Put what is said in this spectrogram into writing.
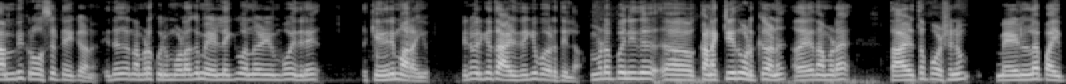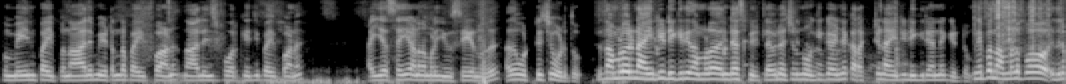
കമ്പി ക്രോസ് ഇട്ടേക്കാണ്. ഇത് നമ്മുടെ കുരുമുളക് മേളിലേക്ക് വന്നു കഴിയുമ്പോൾ ഇതിൽ കയറി മറയും. പിന്നെ ഒരിക്കലും താഴത്തേക്ക് പോരത്തില്ല. നമ്മുടെ ഇപ്പോൾ ഇനി ഇത് കണക്ട് ചെയ്ത് കൊടുക്കുകയാണ് അതായത് നമ്മുടെ താഴത്തെ പോർഷനും മേളിലെ പൈപ്പ് മെയിൻ പൈപ്പ് നാല് മീറ്ററിന്റെ പൈപ്പാണ് നാല് ഇഞ്ച് ഫോർ കെ ജി പൈപ്പാണ് ഐ എസ് ഐ ആണ് നമ്മൾ യൂസ് ചെയ്യുന്നത്. അത് ഒട്ടിച്ചു കൊടുത്തു. ഇത് നമ്മളൊരു നയന്റി ഡിഗ്രി നമ്മൾ അതിന്റെ സ്പിരിറ്റ് ലെവൽ വെച്ചിട്ട് നോക്കിക്കഴിഞ്ഞാൽ കറക്റ്റ് നയന്റി ഡിഗ്രി തന്നെ കിട്ടും. ഇനിയിപ്പോൾ നമ്മളിപ്പോൾ ഇതിൽ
